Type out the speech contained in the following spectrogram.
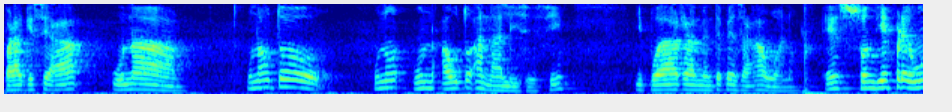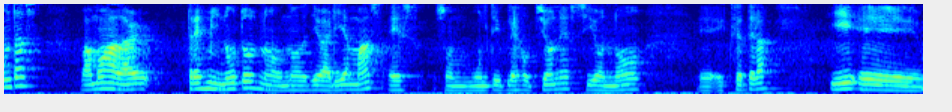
para que se haga una, un auto un autoanálisis, ¿sí? Y pueda realmente pensar, ah, bueno, es, son 10 preguntas, vamos a dar 3 minutos, no, no llevaría más, es, son múltiples opciones, sí o no, eh, etcétera y eh,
